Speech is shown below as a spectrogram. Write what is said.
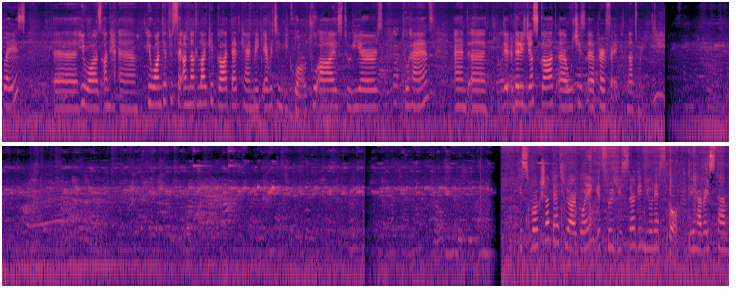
place, uh, he was on. Uh, he wanted to say, "I'm not like a god that can make everything equal: two eyes, two ears, two hands, and uh, there, there is just God, uh, which is uh, perfect, not me." Workshop that we are going, it's registered in UNESCO. They have a stamp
